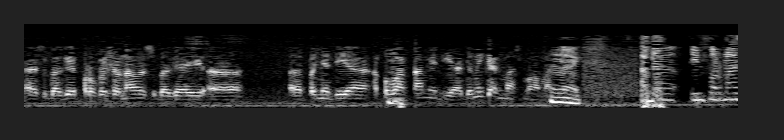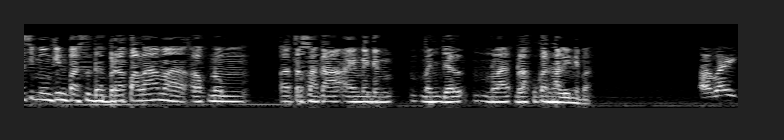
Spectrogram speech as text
uh, sebagai profesional, sebagai uh, uh, penyedia pewarta media. Demikian Mas Muhammad. Baik. Ada informasi mungkin Pak sudah berapa lama oknum uh, tersangka AM ini melakukan hal ini Pak? Uh, baik.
